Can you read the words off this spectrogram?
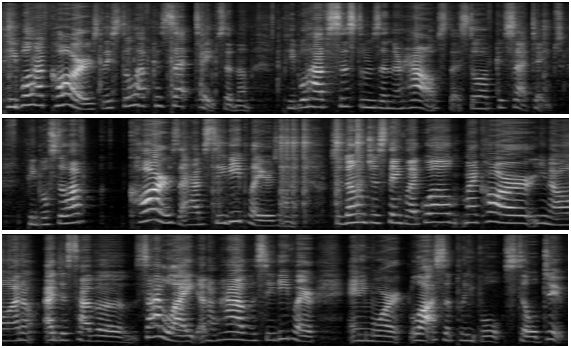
People have cars, they still have cassette tapes in them. People have systems in their house that still have cassette tapes. People still have cars that have CD players on it. So don't just think like, well, my car, you know, I don't, I just have a satellite. I don't have a CD player anymore. Lots of people still do.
